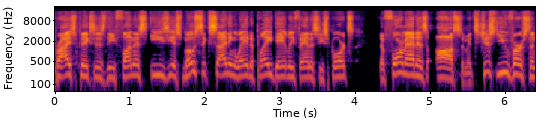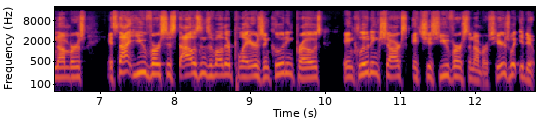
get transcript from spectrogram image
PrizePicks is the funnest, easiest, most exciting way to play daily fantasy sports. The format is awesome. It's just you versus the numbers. It's not you versus thousands of other players, including pros, including sharks. It's just you versus the numbers. Here's what you do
